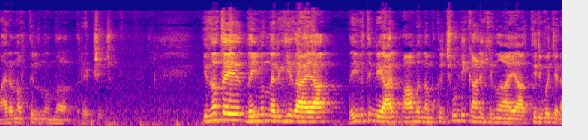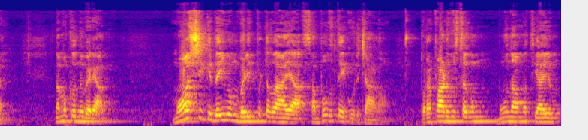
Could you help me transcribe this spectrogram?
മരണത്തിൽ നിന്ന് രക്ഷിച്ചു. ഇന്നത്തെ ദൈവം നൽകിയതായ ദൈവത്തിന്റെ ആത്മാവ് നമുക്ക് ചൂണ്ടിക്കാണിക്കുന്നതായ തിരുവചനം നമുക്കൊന്ന് വരാം. മോശയ്ക്ക് ദൈവം വെളിപ്പെട്ടതായ സംഭവത്തെക്കുറിച്ചാണ്? പുറപ്പാട് പുസ്തകം മൂന്നാമധ്യായം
